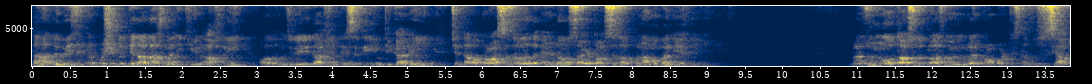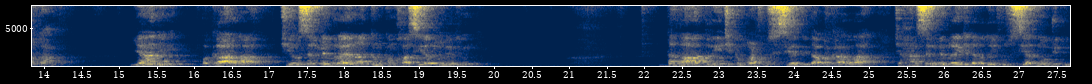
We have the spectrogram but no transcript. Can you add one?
دا د ویزیکل په شکل کې دا لارج مالیکیول اخلي او د حجرې داخل ته څه کوي انتقالوي چې دغه پروسس او د انډو سایټوسس او په نامه باندې یادېږي راځو موږ تاسو د پلازما ممبرین پراپرټیز ته خصوصیاتو ته یعنی په کار دا چې یو سل ممبرین کم کم خاصیت ولري دغه درې چې کوم غټ خصوصیت دي دا په کار دا چې هر سل ممبرین کې دغه درې خصوصیات موجود دي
